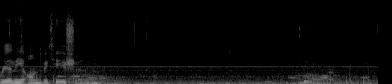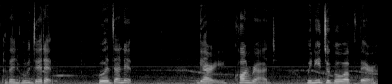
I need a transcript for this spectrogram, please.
really on vacation, then who did it? Who had done it? Gary, Conrad, we need to go up there.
